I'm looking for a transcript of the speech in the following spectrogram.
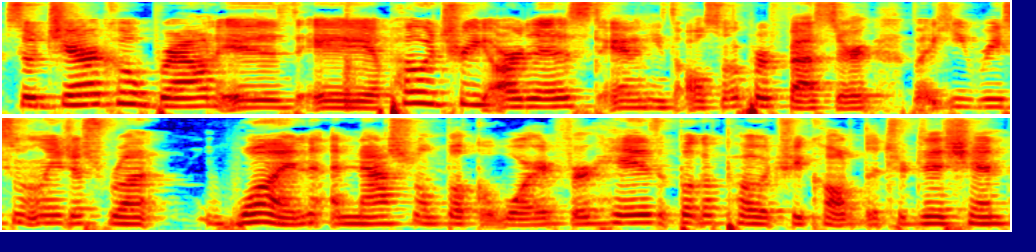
So Jericho Brown is a poetry artist and he's also a professor, but he recently just run won a national book award for his book of poetry called The Tradition,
